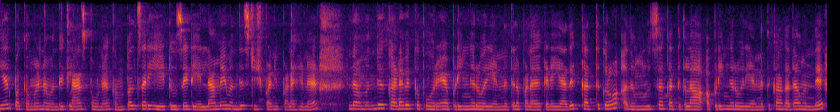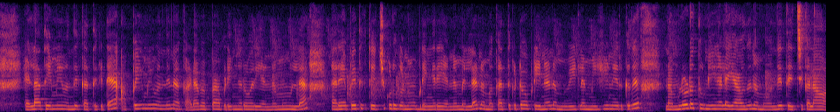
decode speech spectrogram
இயர் பக்கமாக நான் வந்து கிளாஸ் போனேன். கம்பல்சரி ஏ டு செட் எல்லாமே வந்து ஸ்டிச் பண்ணி பழகினேன். நான் வந்து கடை வைக்க போகிறேன் அப்படிங்கிற ஒரு எண்ணத்தில் பழக கிடையாது. கற்றுக்குறோம் அதை முழுசாக கற்றுக்கலாம் அப்படிங்கிற ஒரு எண்ணத்துக்காக தான் வந்து எல்லாத்தையுமே வந்து கற்றுக்கிட்டேன் அப்பயுமே வந்து நான் கடை வைப்பேன் அப்படிங்கிற ஒரு எண்ணமும் இல்லை. நிறைய பேர்த்துக்கு தைச்சு கொடுக்கணும் அப்படிங்கிற எண்ணம் இல்லை. நம்ம கற்றுக்கிட்டோம் அப்படின்னா நம்ம வீட்டில் மிஷின் இருக்குது. நம்மளோட துணிகளையாவது நம்ம வந்து தைச்சிக்கலாம்.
